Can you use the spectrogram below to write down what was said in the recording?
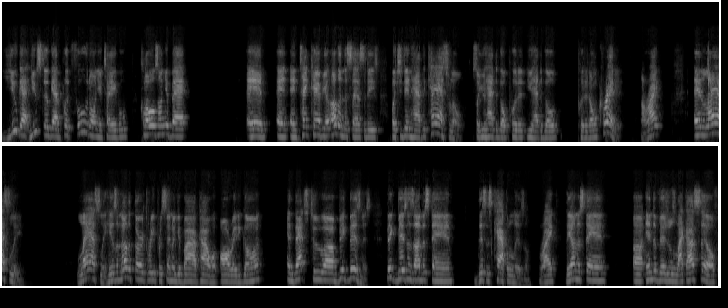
you got you still got to put food on your table, clothes on your back, and and and take care of your other necessities, but you didn't have the cash flow. So you had to go put it, you had to go put it on credit. All right. And lastly, lastly, here's another 33% of your buyer power already gone, and that's to uh, big business. Big business understand this is capitalism, right? They understand uh, individuals like ourselves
